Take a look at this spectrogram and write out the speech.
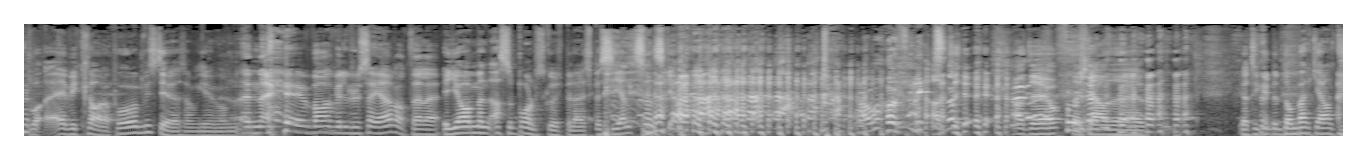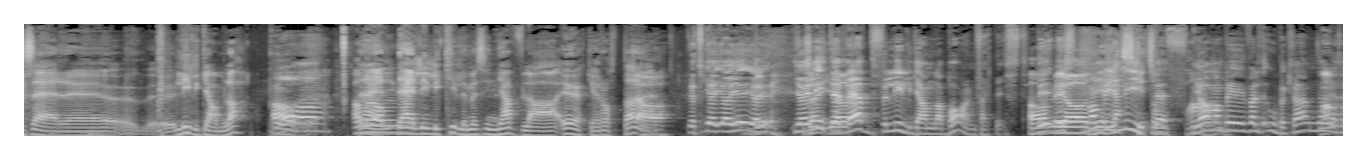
Va- Är vi klara på mysteriet som Greveholm? Eh, Nej, vad vill du säga något eller? Ja, men alltså barnskådespelare, speciellt svenska. Okej. att, att jag ofta kan... eh, Jag tycker de, de verkar alltid så här eh, lillgamla. På, Ja, Ja, den, men här, de- den här lille killen med sin jävla ökenråtta där. Ja. jag, tycker, jag, jag, jag, jag är lite jag- rädd för lillgamla barn faktiskt. Ja, men jag- man det är blir läskigt lite, som fan. Ja, man blir väldigt obekväm. när Man- det-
